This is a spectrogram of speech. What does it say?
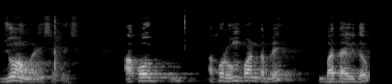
જોવા મળી શકે છે. આખો આખો રૂમ પણ તમને બતાવી દઉં.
